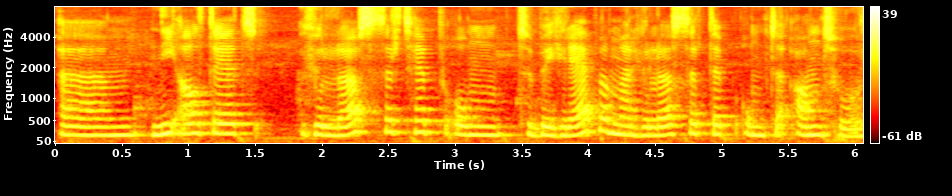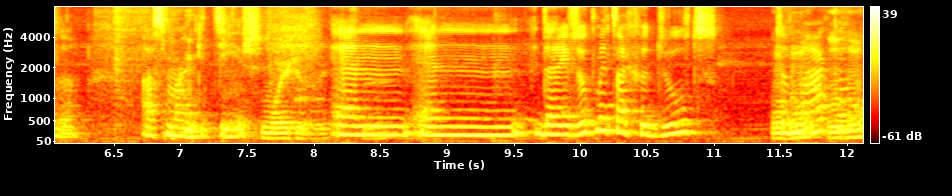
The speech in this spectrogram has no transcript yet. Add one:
ehm, niet altijd geluisterd heb om te begrijpen, maar geluisterd heb om te antwoorden als marketeer. Mooi gezegd. En, en dat heeft ook met dat geduld te maken.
